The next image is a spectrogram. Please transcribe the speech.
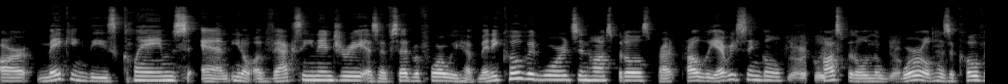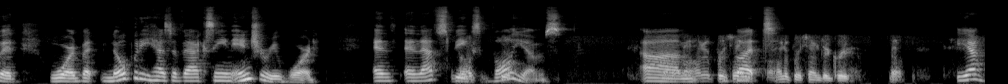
are making these claims and you know a vaccine injury. As i've said before we have many covid wards in hospitals. Probably every single exactly. hospital in the yep. world has a covid ward but nobody has a vaccine injury ward. And and that speaks volumes. Um, 100% but 100% agree. Yeah yeah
